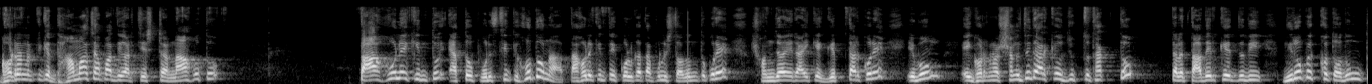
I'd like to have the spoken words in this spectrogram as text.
ঘটনাটিকে ধামাচাপা দেওয়ার চেষ্টা না হতো তাহলে কিন্তু এত পরিস্থিতি হতো না। তাহলে কিন্তু এই কলকাতা পুলিশ তদন্ত করে সঞ্জয় রায়কে গ্রেপ্তার করে এবং এই ঘটনার সঙ্গে যদি আর কেউ যুক্ত থাকতো, তাহলে তাদেরকে যদি নিরপেক্ষ তদন্ত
